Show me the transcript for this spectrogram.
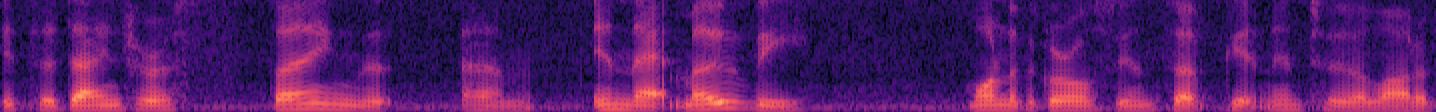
it's a dangerous thing that um, in that movie, one of the girls ends up getting into a lot of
